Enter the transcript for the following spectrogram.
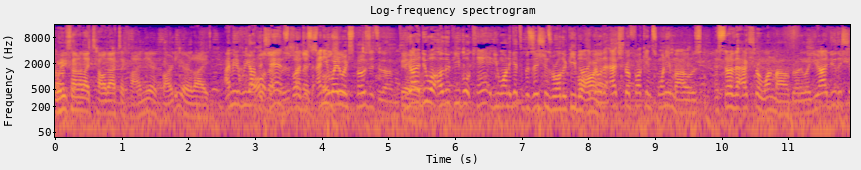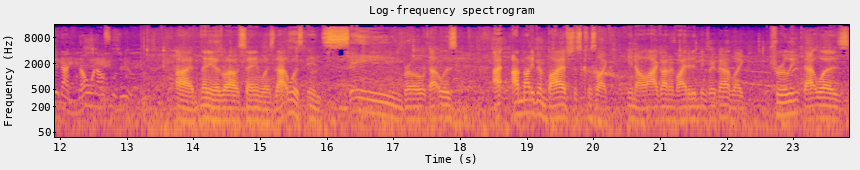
Were you trying to like tell that to Kanye or Carti or like? I mean, we got the of them. We're chance, just but just any expose way to expose it to them. Yeah. You gotta do what other people can't if you want to get to positions where other people aren't. go Go the extra fucking 20 miles instead of the extra one mile, bro. Like, you gotta do the shit that no one else will do. Alright, anyways, what I was saying was that was insane, bro. That was, I, I'm not even biased just because, like, you know, I got invited and things like that. Like, truly, that was,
